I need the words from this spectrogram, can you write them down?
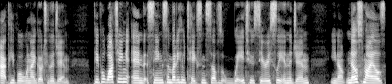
at people when I go to the gym. People watching and seeing somebody who takes themselves way too seriously in the gym, you know, no smiles,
